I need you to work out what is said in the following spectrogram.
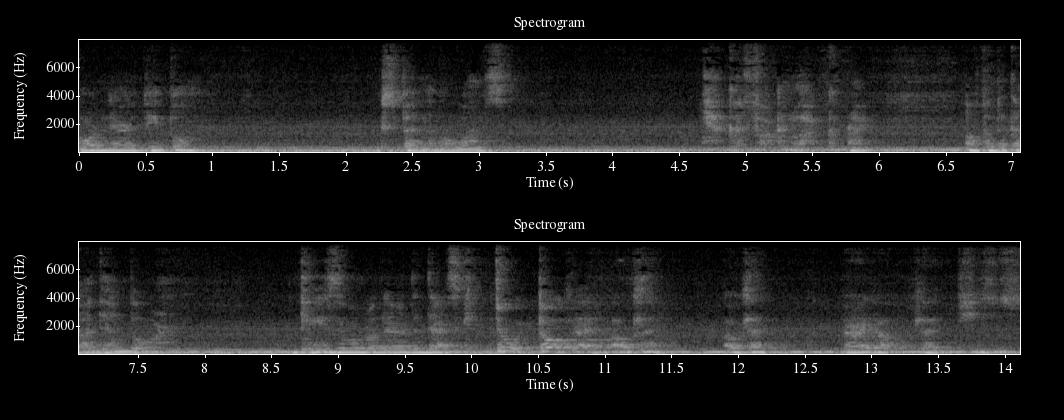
ordinary people, expendable ones. Yeah, good fucking luck, right? Open the goddamn door. The keys are over there at the desk. Do it, go! Okay, okay, okay. There I go. Okay, Jesus.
